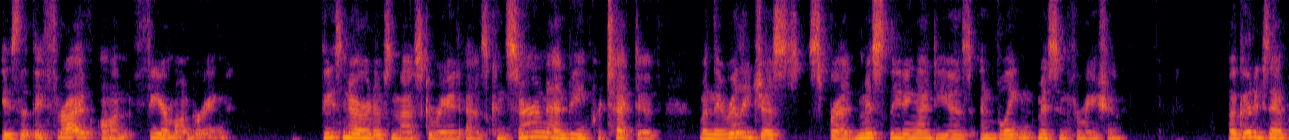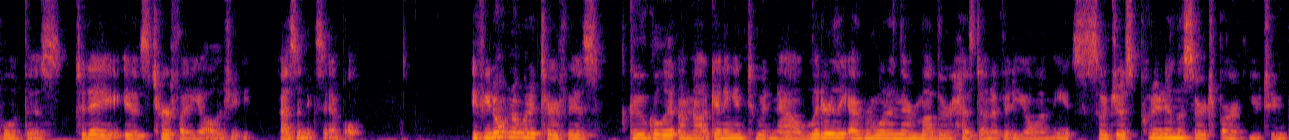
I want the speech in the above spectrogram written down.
is that they thrive on fear mongering. These narratives masquerade as concern and being protective when they really just spread misleading ideas and blatant misinformation. A good example of this today is TERF ideology, as an example. If you don't know what a TERF is, Google it. I'm not getting into it now. Literally everyone and their mother has done a video on these, so just put it in the search bar of YouTube.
